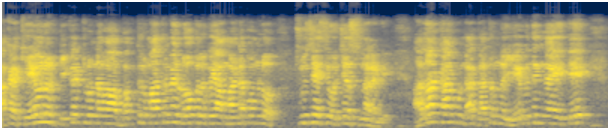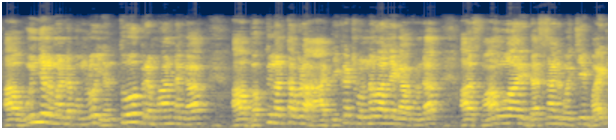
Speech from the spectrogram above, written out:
అక్కడ కేవలం టికెట్లు ఉన్న భక్తులు మాత్రమే లోపలికి పోయి ఆ మండపంలో చూసేసి వచ్చేస్తున్నారండి. అలా కాకుండా గతంలో ఏ విధంగా అయితే ఆ ఊంజల మండపంలో ఎంతో బ్రహ్మాండంగా ఆ భక్తులంతా కూడా ఆ టికెట్లు ఉన్న వాళ్ళే కాకుండా ఆ స్వామివారి దర్శనానికి వచ్చి బయట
